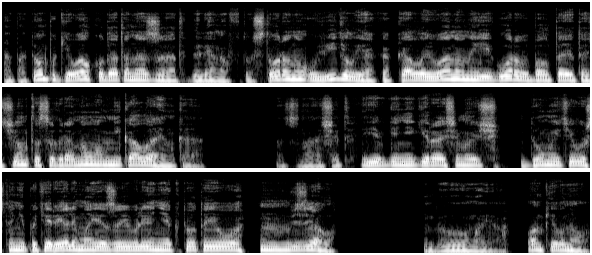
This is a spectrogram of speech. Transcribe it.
а потом покивал куда-то назад. Глянув в ту сторону, увидел я, как Алла Ивановна и Егоров болтают о чем-то с агрономом Николаенко. «Значит, Евгений Герасимович, думаете вы, что не потеряли мое заявление, кто-то его м, взял?» «Думаю». Он кивнул.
